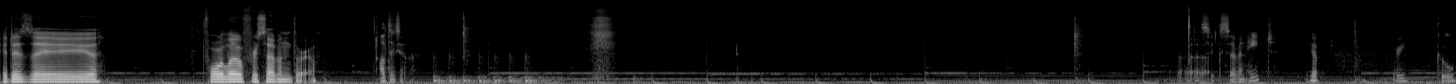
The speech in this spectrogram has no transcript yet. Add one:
It is a Four low for seven throw. I'll take seven. Uh, six, seven, eight. Yep. Three. Cool.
